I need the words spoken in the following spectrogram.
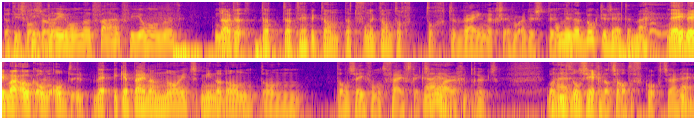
Dat is wel zo. 300 vaak, 400. Nou, dat, dat, dat heb ik dan, dat vond ik dan toch, toch te weinig, zeg maar. Dus de, Om in dat boek te zetten. Maar, Nee, nee, maar ook om, om te- ik heb bijna nooit minder dan, dan, dan 750 exemplaren gedrukt. Wat niet wil zeggen dat ze altijd verkocht zijn. Nee.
